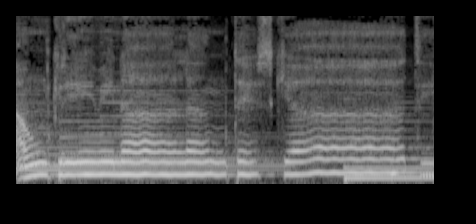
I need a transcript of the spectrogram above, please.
a un criminal antes que a ti.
